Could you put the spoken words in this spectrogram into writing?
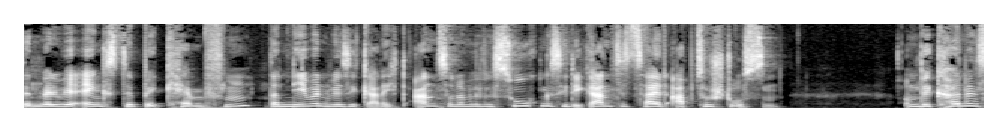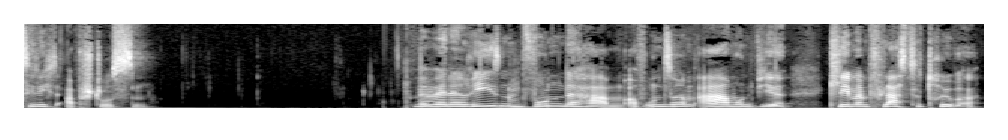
Denn wenn wir Ängste bekämpfen, dann nehmen wir sie gar nicht an, sondern wir versuchen sie die ganze Zeit abzustoßen. Und wir können sie nicht abstoßen. Wenn wir eine riesen Wunde haben auf unserem Arm und wir kleben ein Pflaster drüber,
